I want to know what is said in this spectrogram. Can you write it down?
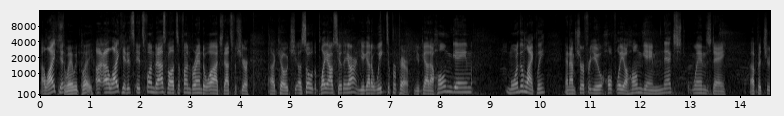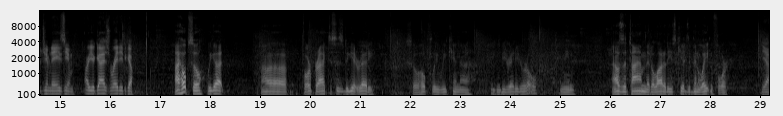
I like it's it. the way we play. I, I, like it. It's it's fun basketball. It's a fun brand to watch. That's for sure, uh, Coach. Uh, so the playoffs here they are. You got a week to prepare. You've got a home game, more than likely, and I'm sure for you, hopefully a home game next Wednesday up at your gymnasium. Are you guys ready to go? I hope so. We got uh, four practices to get ready, so hopefully we can uh, we can be ready to roll. I mean, now's the time that a lot of these kids have been waiting for. Yeah.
